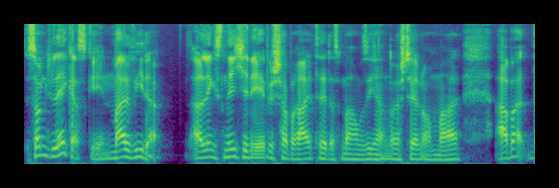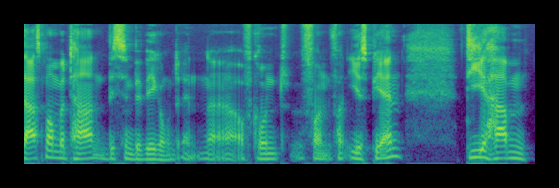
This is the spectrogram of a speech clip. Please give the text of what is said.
es soll um die Lakers gehen, mal wieder. Allerdings nicht in epischer Breite, das machen wir sicher an anderer Stelle nochmal. Aber da ist momentan ein bisschen Bewegung drin, ne, aufgrund von, von ESPN. Die haben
